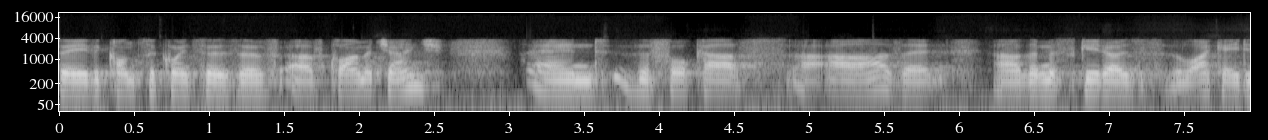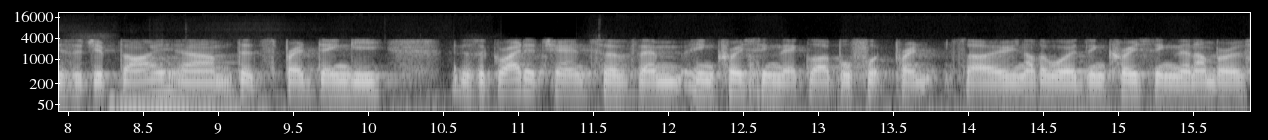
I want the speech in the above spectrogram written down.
see the consequences of, of climate change. And the forecasts are that uh, the mosquitoes, like Aedes aegypti, um, that spread dengue, there's a greater chance of them increasing their global footprint. So, in other words, increasing the number of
